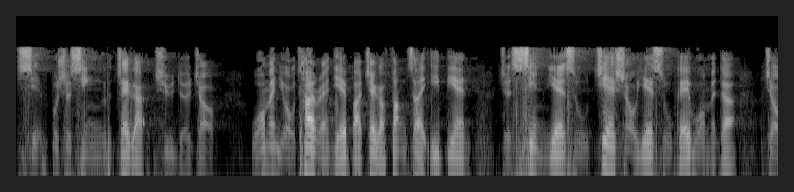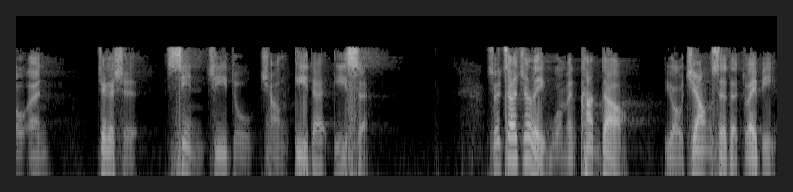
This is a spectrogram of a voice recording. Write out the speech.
信，不是信这个去得救，我们犹太人也把这个放在一边，只信耶稣，接受耶稣给我们的救恩，这个是信基督称义的意思。所以在这里我们看到有这样子的对比，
